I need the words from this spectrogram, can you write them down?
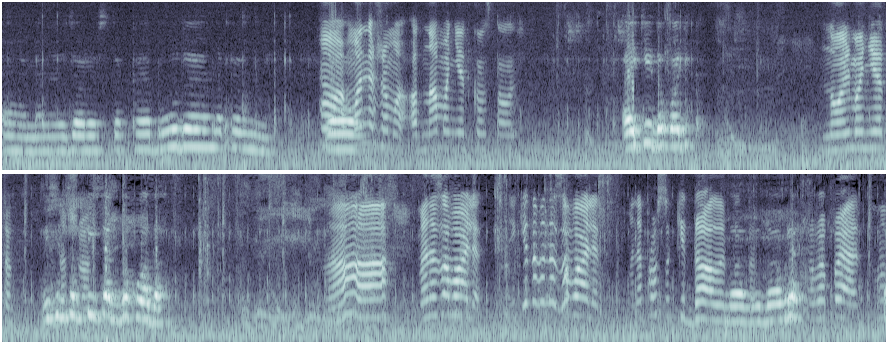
О, у мене зараз таке буде, напевно. ні. А, Е. у мене вже ма- одна монетка осталась. А який доходик? Ноль монеток. 850 дохода. Ага, мене завалять. Нікіта мене завалять. Мене просто кидали. Добре, добре. ВВП. А,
